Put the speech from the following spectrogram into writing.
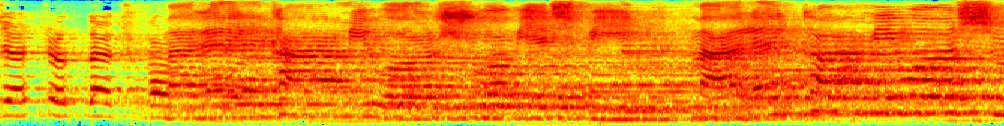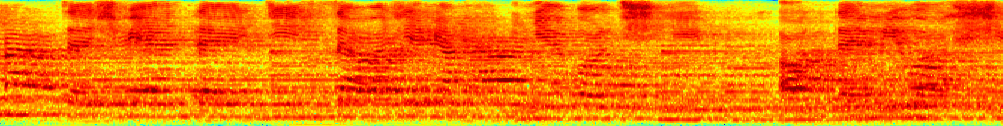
dzieciąteczko. Maleńka miłość w żłobie śpi, maleńka miłość Matce Świętej, dziś cała ziemia niebo śni od tej miłości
